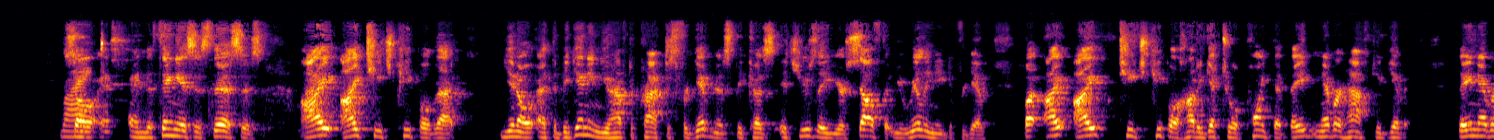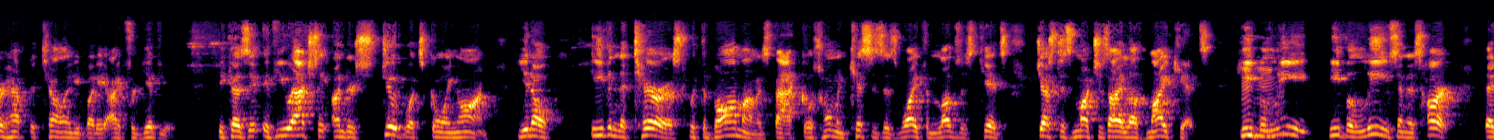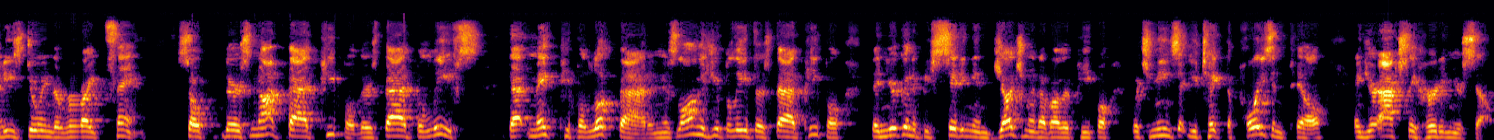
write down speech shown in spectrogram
Right. So, and, and the thing is, is this is I I teach people that you know at the beginning you have to practice forgiveness because it's usually yourself that you really need to forgive. But I I teach people how to get to a point that they never have to give it. They never have to tell anybody I forgive you, because if you actually understood what's going on, you know even the terrorist with the bomb on his back goes home and kisses his wife and loves his kids just as much as I love my kids. He mm-hmm. believe he believes in his heart that he's doing the right thing. So there's not bad people, there's bad beliefs that make people look bad. And as long as you believe there's bad people, then you're going to be sitting in judgment of other people, which means that you take the poison pill and you're actually hurting yourself.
